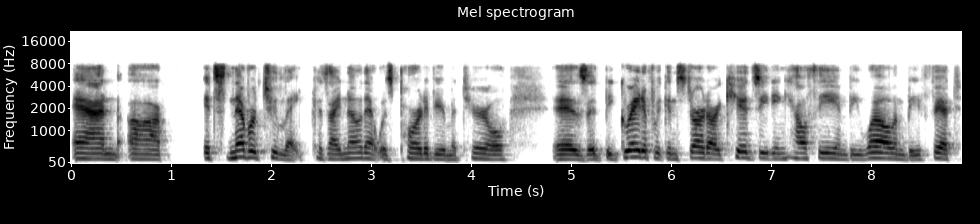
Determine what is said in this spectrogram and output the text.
And uh, it's never too late because I know that was part of your material. Is it'd be great if we can start our kids eating healthy and be well and be fit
